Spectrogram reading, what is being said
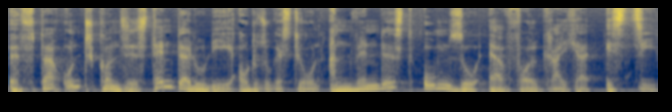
öfter und konsistenter du die Autosuggestion anwendest, umso erfolgreicher ist sie.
